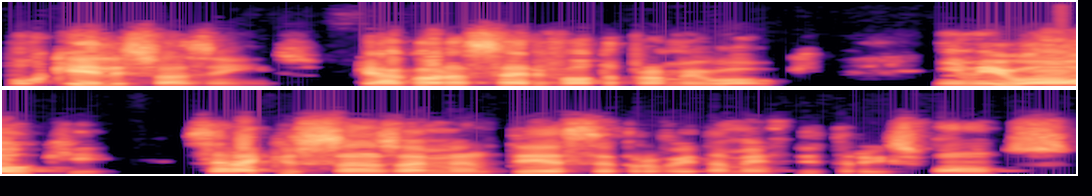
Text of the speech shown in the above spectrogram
Por que eles fazem isso? Porque agora a série volta para Milwaukee. Em Milwaukee, será que o Suns vai manter esse aproveitamento de três pontos?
